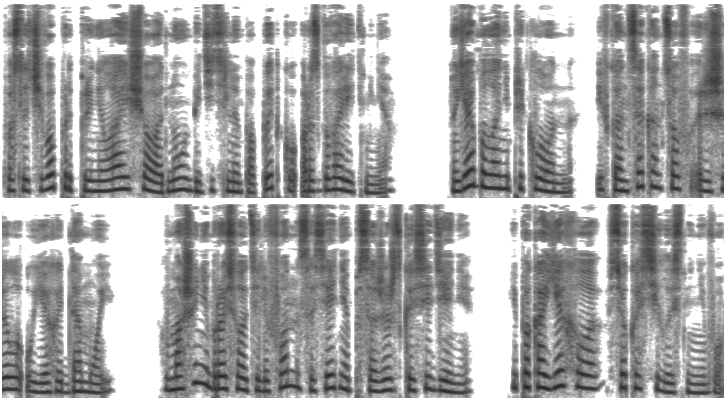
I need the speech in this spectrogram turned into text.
после чего предприняла еще одну убедительную попытку разговорить меня. Но я была непреклонна и в конце концов решила уехать домой. В машине бросила телефон на соседнее пассажирское сиденье, и пока ехала, все косилось на него.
